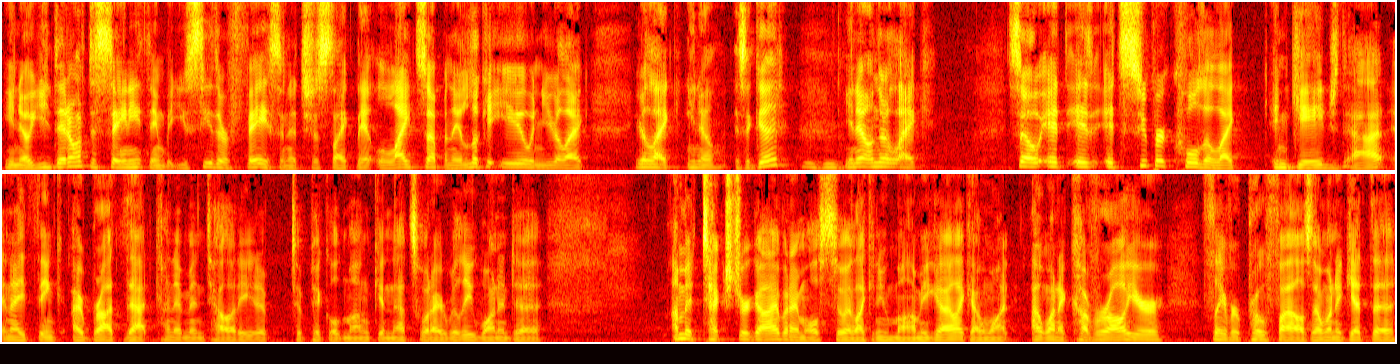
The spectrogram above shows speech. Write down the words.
you know you they don't have to say anything but you see their face and it's just like it lights up and they look at you and you're like you're like you know is it good? Mm-hmm. You know and they're like so it, it it's super cool to like engage that and i think i brought that kind of mentality to, to pickled monk and that's what i really wanted to i'm a texture guy but i'm also like an umami guy. Like i want i want to cover all your flavor profiles. I want to get the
